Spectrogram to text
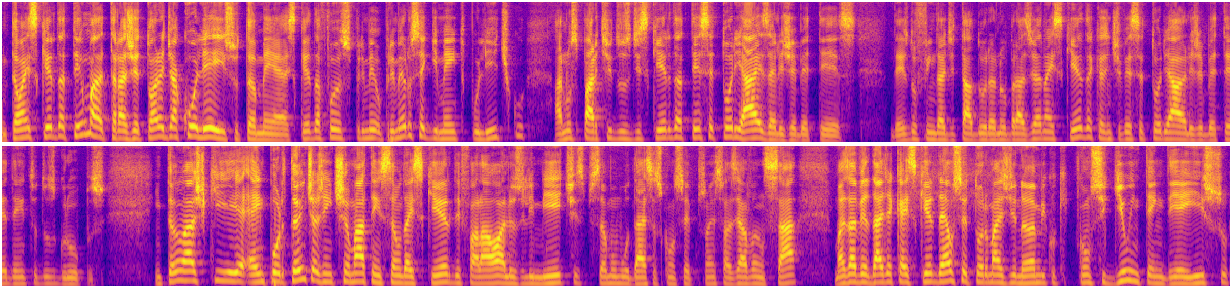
Então a esquerda tem uma trajetória de acolher isso também. A esquerda foi o primeiro segmento político a, nos partidos de esquerda, ter setoriais LGBTs. Desde o fim da ditadura no Brasil, é na esquerda que a gente vê setorial LGBT dentro dos grupos. Então eu acho que é importante a gente chamar a atenção da esquerda e falar: olha, os limites, precisamos mudar essas concepções, fazer avançar. Mas a verdade é que a esquerda é o setor mais dinâmico que conseguiu entender isso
